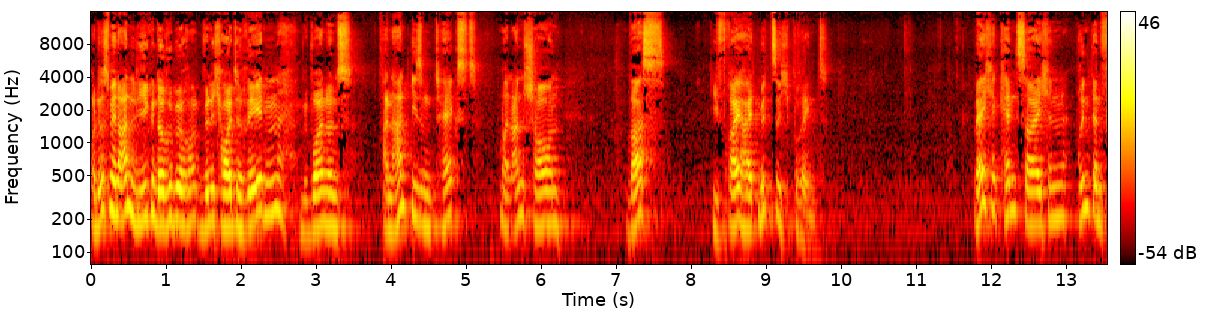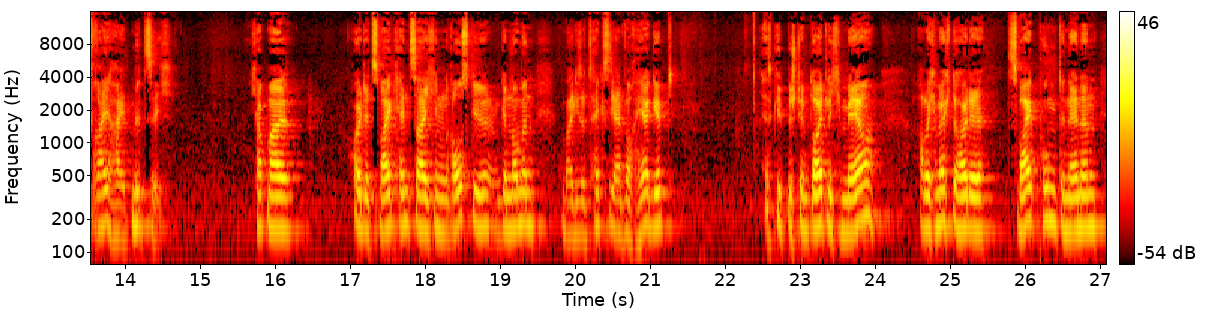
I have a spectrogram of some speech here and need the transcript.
Und das ist mir ein Anliegen, darüber will ich heute reden. Wir wollen uns anhand diesem Text mal anschauen, was die Freiheit mit sich bringt. Welche Kennzeichen bringt denn Freiheit mit sich? Ich habe mal heute zwei Kennzeichen rausgenommen, weil dieser Text sie einfach hergibt. Es gibt bestimmt deutlich mehr, aber ich möchte heute zwei Punkte nennen,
